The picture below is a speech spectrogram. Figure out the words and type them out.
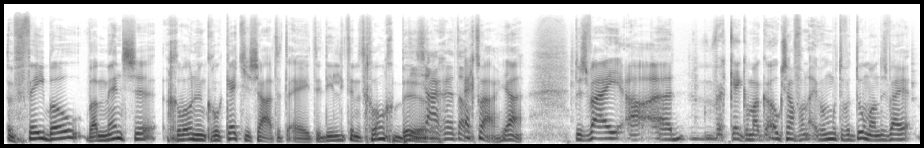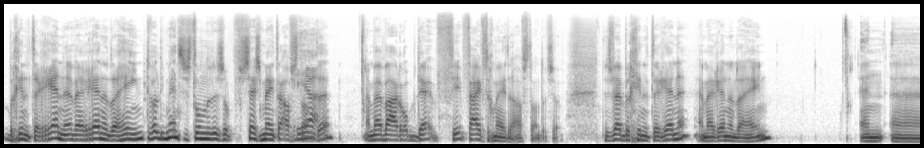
een Febo waar mensen gewoon hun kroketjes zaten te eten. Die lieten het gewoon gebeuren. Die zagen het ook. Echt waar, ja. Dus wij ah, eh, we keken elkaar ook zo van, hey, we moeten wat doen man. Dus wij beginnen te rennen. Wij rennen erheen. Terwijl die mensen stonden dus op zes meter afstand. Ja. Hè? En wij waren op de, 50 meter afstand of zo. Dus wij beginnen te rennen en wij rennen daarheen. En eh,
